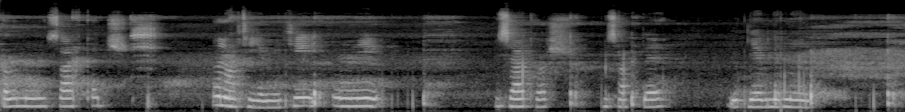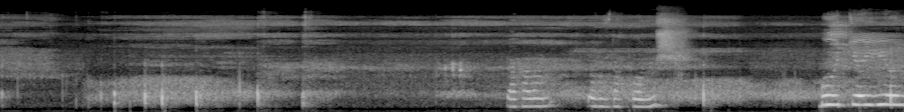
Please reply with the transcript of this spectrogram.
Bakalım yani saat kaç? 16.22 yani bir saat var. Bir saatte yükleyebilir miyim? Bakalım 9 dakika olmuş. Bu videoyu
